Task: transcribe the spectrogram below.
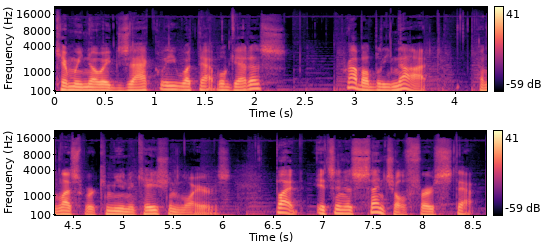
Can we know exactly what that will get us? Probably not, unless we're communication lawyers, but it's an essential first step.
